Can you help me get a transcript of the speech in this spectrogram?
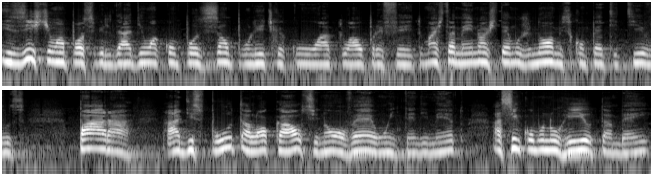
existe uma possibilidade de uma composição política com o atual prefeito, mas também nós temos nomes competitivos para a disputa local, se não houver um entendimento, assim como no Rio também,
